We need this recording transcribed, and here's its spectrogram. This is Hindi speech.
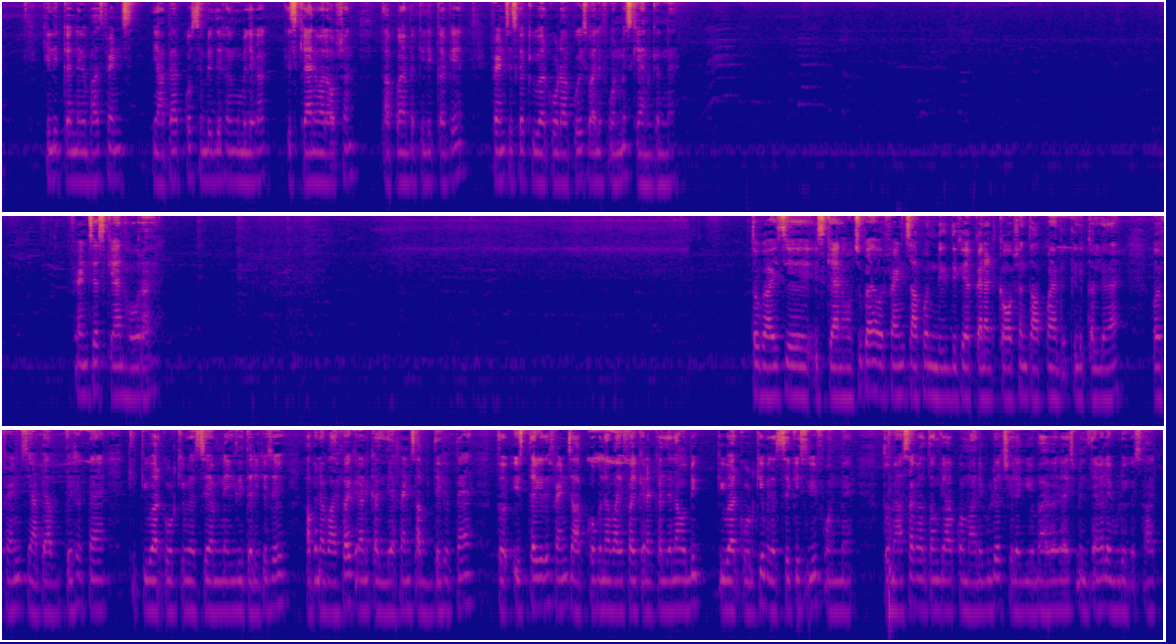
क्लिक करने के बाद फ्रेंड्स यहाँ पे आपको सिंपली देखने को मिलेगा स्कैन वाला ऑप्शन तो आपको यहाँ पे क्लिक करके फ्रेंड्स इसका क्यूआर कोड आपको इस वाले फ़ोन में स्कैन करना है। फ्रेंड्स स्कैन हो रहा है। तो गाइस ये स्कैन हो चुका है और फ्रेंड्स आपको दिखेगा कनेक्ट का ऑप्शन तो आपको यहाँ पे क्लिक कर लेना है। और फ्रेंड्स यहाँ पे आप देख सकते हैं कि क्यूआर कोड की मदद से हमने इसी तरीके से अपना वाईफाई कनेक्ट कर लिया। फ्रेंड्स आप देख सकते हैं। तो इस तरीके से फ्रेंड्स आपको अपना वाईफाई कनेक्ट कर लेना, वो भी क्यूआर कोड की मदद से किसी भी फ़ोन में। तो मैं आशा करता हूँ कि आपको हमारी वीडियो अच्छी लगी हो। बाय बाय गाइस मिलते हैं अगले वीडियो के साथ।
